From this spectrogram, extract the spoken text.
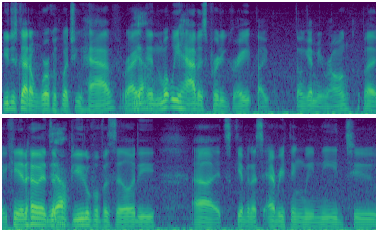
you just got to work with what you have, right? Yeah. And what we have is pretty great. Like, don't get me wrong. Like, you know, it's Yeah. a beautiful facility. Uh, it's given us everything we need to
